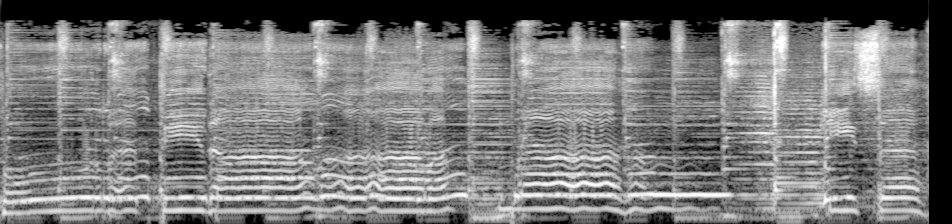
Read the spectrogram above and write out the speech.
പൂർവപിതാവാബ്രാഹം ഇസഹാക്യാക്കോവിന്നിവർത്തൻ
